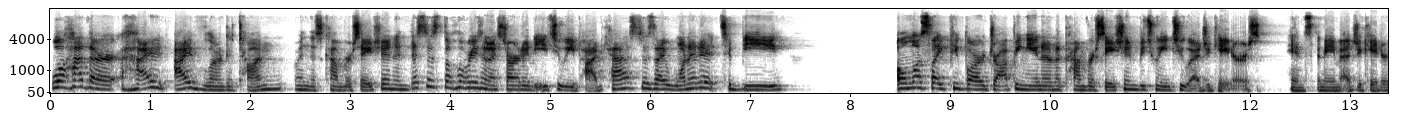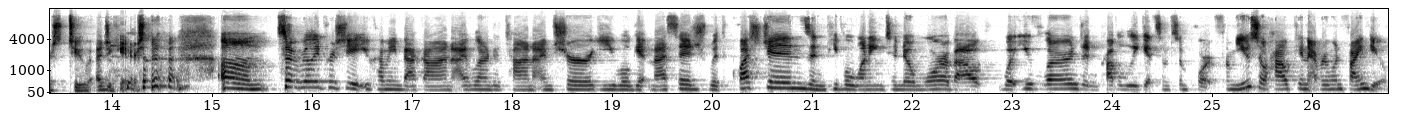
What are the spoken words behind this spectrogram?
Well, Heather, I, I've learned a ton in this conversation. And this is the whole reason I started E2E podcast is I wanted it to be almost like people are dropping in on a conversation between two educators hence the name educators to educators um, so i really appreciate you coming back on i've learned a ton i'm sure you will get messaged with questions and people wanting to know more about what you've learned and probably get some support from you so how can everyone find you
